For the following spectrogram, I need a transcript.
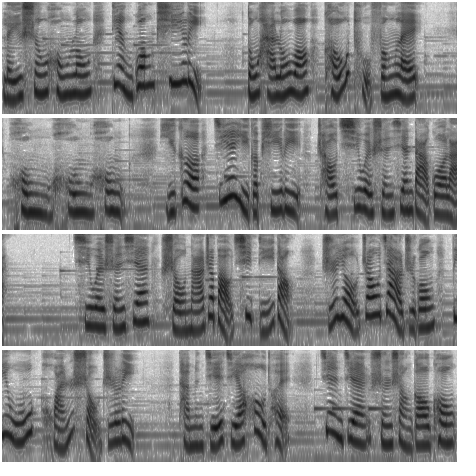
雷声轰隆，电光霹雳。东海龙王口吐风雷，轰轰轰，一个接一个霹雳朝七位神仙打过来。七位神仙手拿着宝器抵挡，只有招架之功，并无还手之力。他们节节后退。渐渐升上高空。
